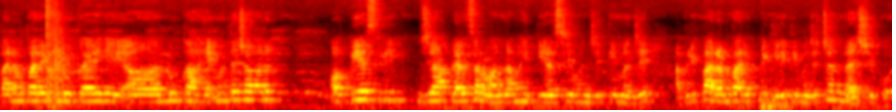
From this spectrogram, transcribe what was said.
पारंपरिक लुक आहे हे लुक आहे. मग त्याच्यावर ऑब्विसली जे आपल्याला सर्वांना माहिती अशी म्हणजे ती म्हणजे आपली पारंपरिक टिकली ती म्हणजे चंद्राची कोय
